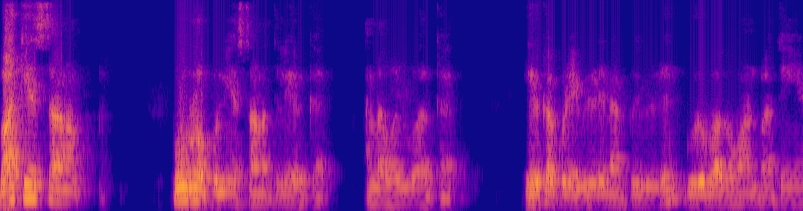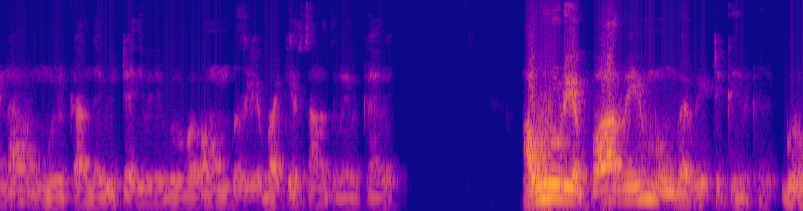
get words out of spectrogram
பாக்கியஸ்தானம் பூர்வ புண்ணியஸ்தானத்திலே இருக்கார். நல்லா வலுவாக இருக்கார். இருக்கக்கூடிய வீடு நட்பு வீடு. குரு பகவான் பார்த்தீங்கன்னா உங்களுக்கு அந்த வீட்டு அதிபதி குரு பகவான் ஒன்பதுலேயே பாக்கியஸ்தானத்தில் இருக்கார். அவருடைய பார்வையும் உங்கள் வீட்டுக்கு இருக்குது. குரு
